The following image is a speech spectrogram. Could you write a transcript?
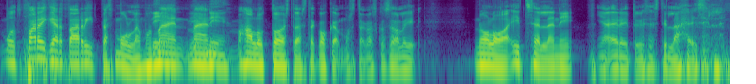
mut pari kertaa riittäisi mulle, mutta Niin, mä en, mä en niin. halua toistaa sitä kokemusta, koska se oli noloa itselleni ja erityisesti läheisilleni.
